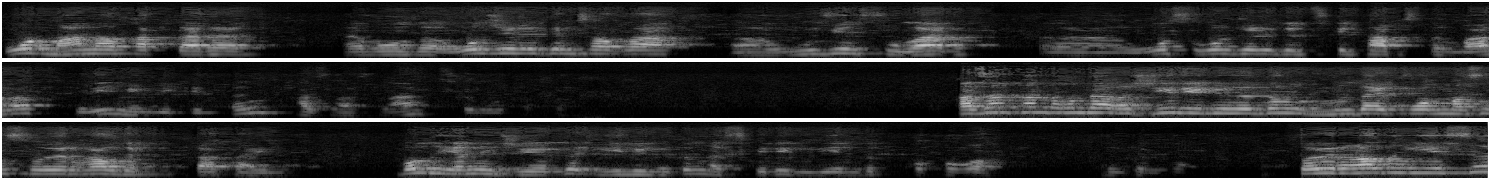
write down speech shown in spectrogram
орман алқаптары болды. Ол жерлерде мысалға өзен сулар осы ол жерлерден түскен табыстың барлығы тікелей мемлекеттің қазынасына түсіп отыр қазан хандығындағы жер иеленудің мұндай формасын сойырғал деп атайды. Бұл яғни жерді иеленудің әскери лендік құқығы білдірді. Сойырғалдың иесі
